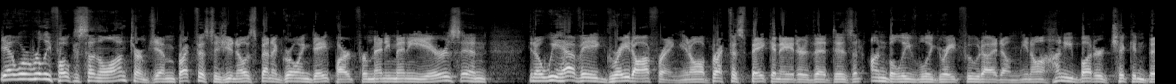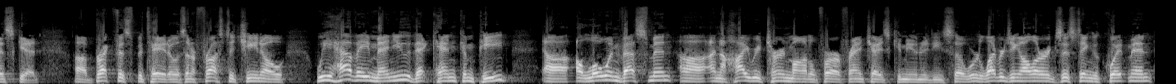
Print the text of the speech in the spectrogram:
Yeah, we're really focused on the long term, Jim. Breakfast, as you know, has been a growing day part for many, many years, and you know, we have a great offering, you know, a breakfast baconator that is an unbelievably great food item, you know, a honey buttered chicken biscuit, uh, breakfast potatoes, and a Frosty-ccino. We have a menu that can compete, uh, a low investment, uh, and a high return model for our franchise community. So we're leveraging all our existing equipment,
